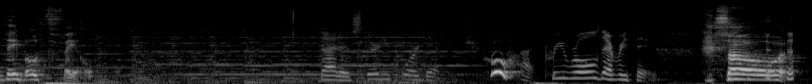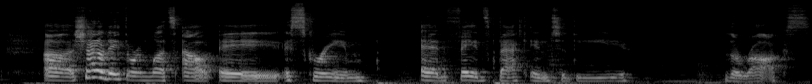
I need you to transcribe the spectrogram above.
They both fail. That is 34 damage. Whew. I pre rolled everything. So, uh, Shadow Daythorn lets out a, a scream and fades back into the the rocks.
